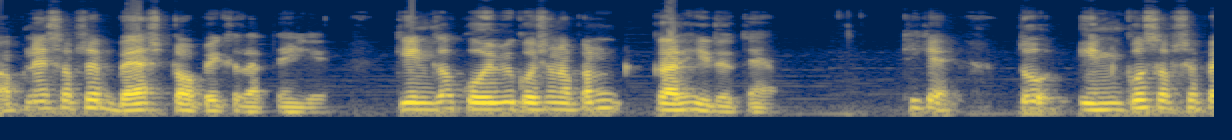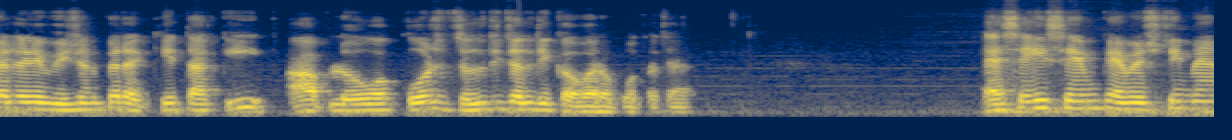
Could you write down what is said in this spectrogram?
अपने सबसे बेस्ट टॉपिक्स रहते हैं ये. कि इनका कोई भी क्वेश्चन अपन कर ही देते हैं। ठीक है? तो इनको सबसे पहले रिवीजन पे रखिए ताकि आप लोगों का कोर्स जल्दी जल्दी कवर अप होता जाए। ऐसे ही सेम केमिस्ट्री में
